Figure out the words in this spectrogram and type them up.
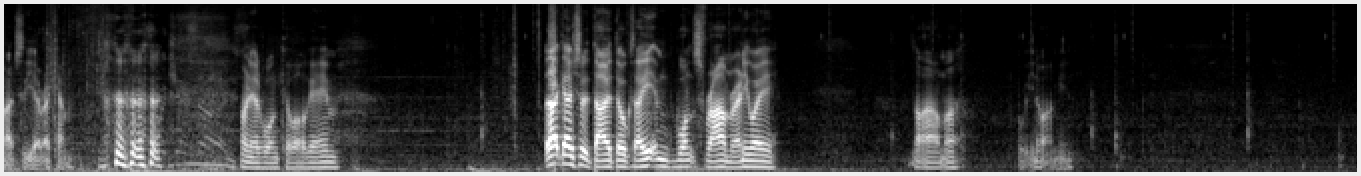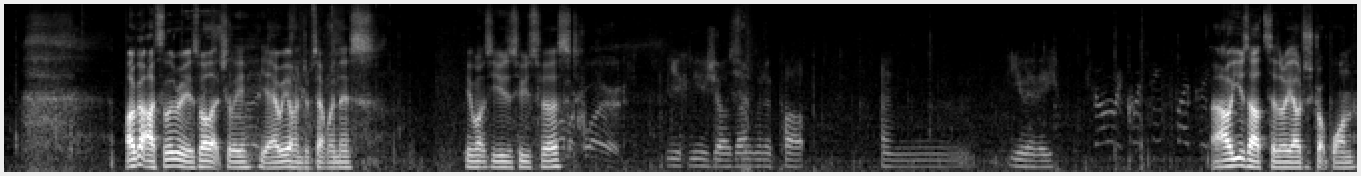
Actually, yeah, I can. Only had one kill all game. That guy should have died though, because I hit him once for armor anyway. Not armor, but you know what I mean. I got artillery as well, actually. Yeah, we 100% win this. Who wants to use who's first? You can use yours. I'm gonna pop um UAV. I'll use artillery. I'll just drop one.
